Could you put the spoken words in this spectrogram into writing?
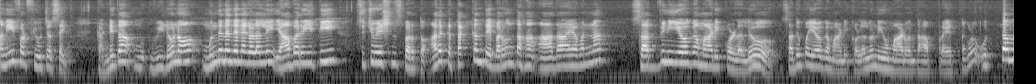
money for future sake ಖಂಡಿತ ವಿ ಡೋಂಟ್ ನೋ ಮುಂದಿನ ದಿನಗಳಲ್ಲಿ ಯಾವ ರೀತಿ ಸಿಚುವೇಶನ್ಸ್ ಬರುತ್ತೋ, ಅದಕ್ಕೆ ತಕ್ಕಂತೆ ಬರುವಂತಹ ಆದಾಯವನ್ನು ಸದ್ವಿನಿಯೋಗ ಮಾಡಿಕೊಳ್ಳಲು, ಸದುಪಯೋಗ ಮಾಡಿಕೊಳ್ಳಲು ನೀವು ಮಾಡುವಂತಹ ಪ್ರಯತ್ನಗಳು ಉತ್ತಮ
